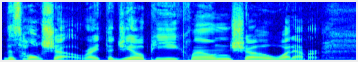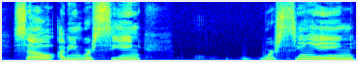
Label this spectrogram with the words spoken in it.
this whole show, right? The GOP clown show, whatever. So, I mean, we're seeing we're seeing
